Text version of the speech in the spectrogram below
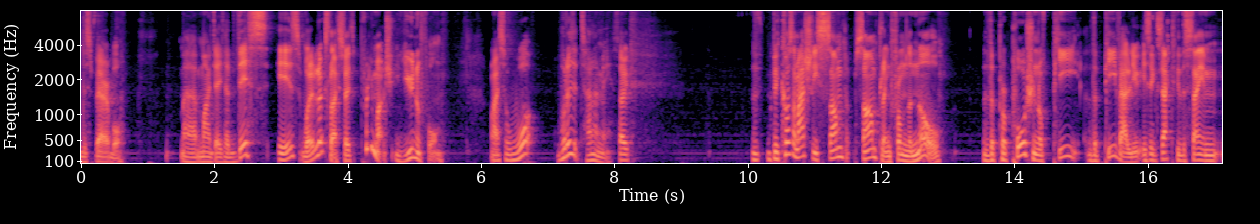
this variable uh, my data. This is what it looks like. So it's pretty much uniform, right? So what what is it telling me? So because I'm actually sam sampling from the null, the proportion of p the p value is exactly the same.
